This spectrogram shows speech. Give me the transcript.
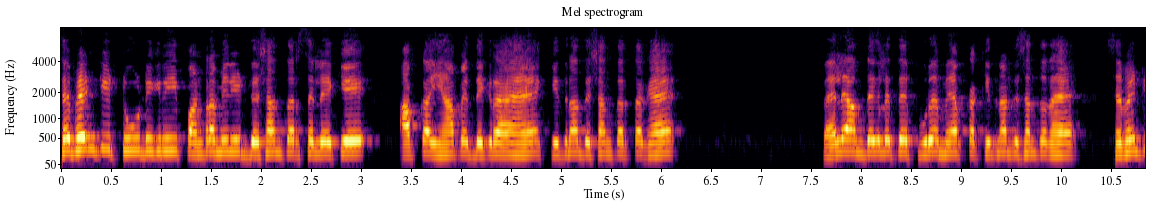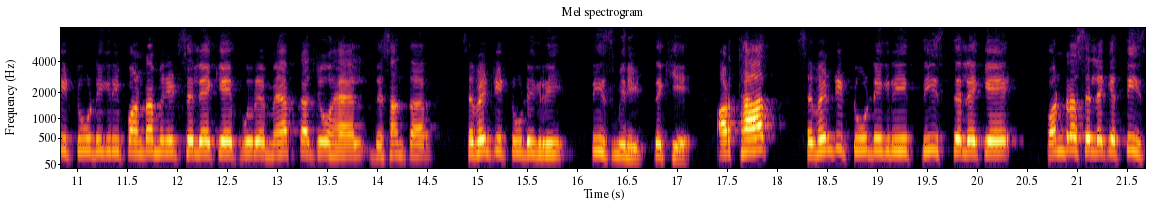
72 डिग्री 15 मिनट देशांतर से लेके आपका यहाँ पे दिख रहा है, कितना देशांतर तक है? पहले हम देख लेते हैं, पूरे मैप का कितना देशांतर है? 72 डिग्री 15 मिनट से लेके पूरे मैप का जो है देशांतर 72 डिग्री 30 मिनट। देखिए, अर्थात 72 डिग्री 30 से लेके 15 से लेके 30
